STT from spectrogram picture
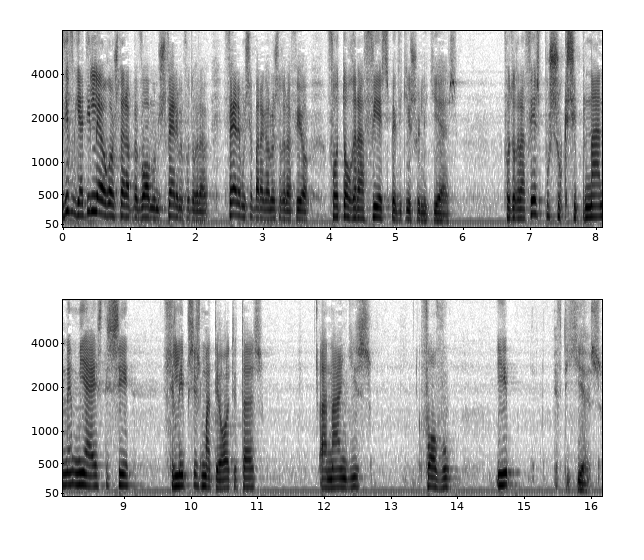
Γιατί, γιατί λέω εγώ στου θεραπευόμενου, φέρε, φωτογρα... φέρε μου σε παρακαλώ στο γραφείο φωτογραφίες της παιδικής σου ηλικίας. Φωτογραφίες που σου ξυπνάνε μια αίσθηση θλίψης, ματαιότητας, ανάγκης, φόβου ή ευτυχίας.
